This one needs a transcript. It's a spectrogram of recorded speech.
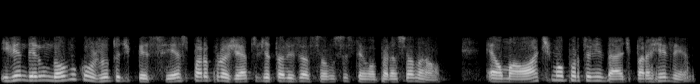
e vender um novo conjunto de PCs para o projeto de atualização do sistema operacional. É uma ótima oportunidade para revenda.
